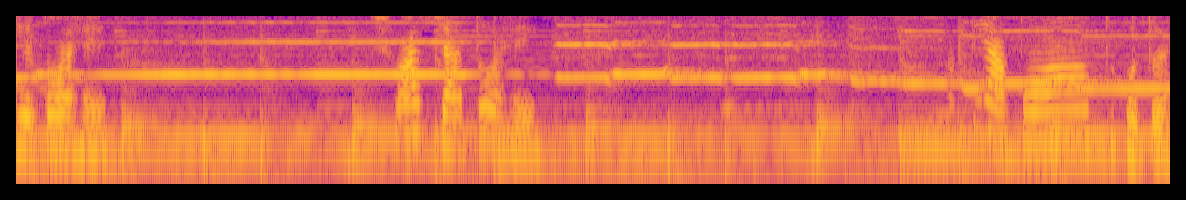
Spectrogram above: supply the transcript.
येतो आहे श्वास जातो आहे अगदी आपोआप होतोय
